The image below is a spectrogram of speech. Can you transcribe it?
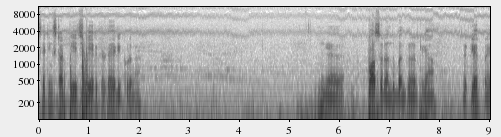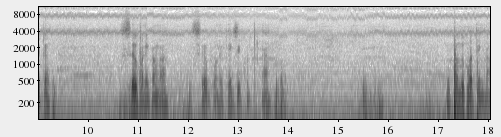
செட்டிங் ஸ்டார்ட் பிஹெச்பி இருக்கிறத எடிட் கொடுங்க. இங்கே பாஸ்வேர்டு வந்து பக்குன்னு இருக்கு இல்லையா இதை கிளியர் பண்ணிவிட்டு சேவ் பண்ணிக்கோங்க. சேவ் பண்ணிவிட்டு எக்ஸிட் கொடுத்துருங்க. இப்போ வந்து பார்த்தீங்கன்னா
